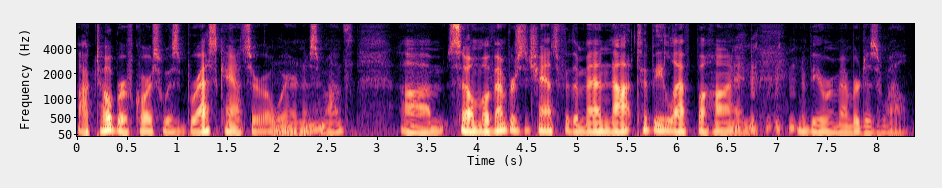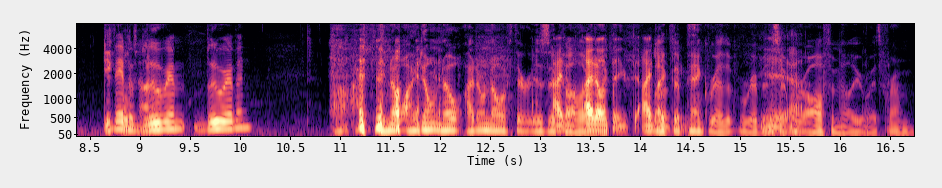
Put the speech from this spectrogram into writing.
October, of course, was Breast Cancer Awareness mm-hmm. Month. Um, so November's a chance for the men not to be left behind and to be remembered as well. Do they have a blue, rim, blue ribbon? Uh, you know, I don't know. I don't know if there is a I color. I don't like, think. I don't like the pink so. ribbons yeah. that we're all familiar with from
